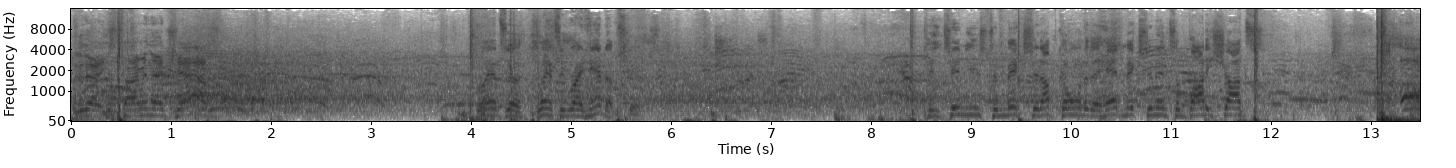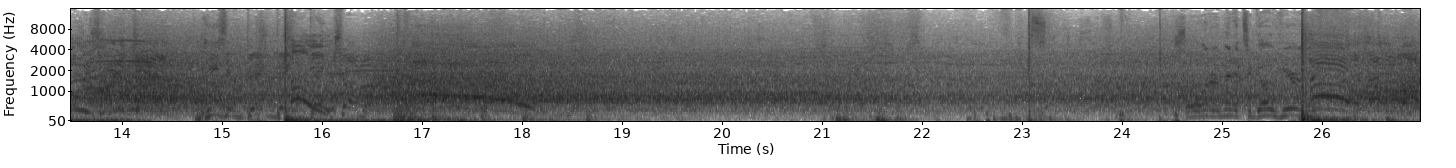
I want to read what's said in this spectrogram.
Look at that, he's timing that jab. Lands a glancing right hand upstairs. Continues to mix it up, going to the head, mixing in some body shots. Oh, So under a minute to go here. Oh, another one.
